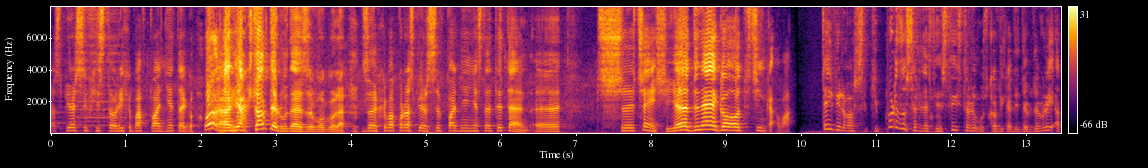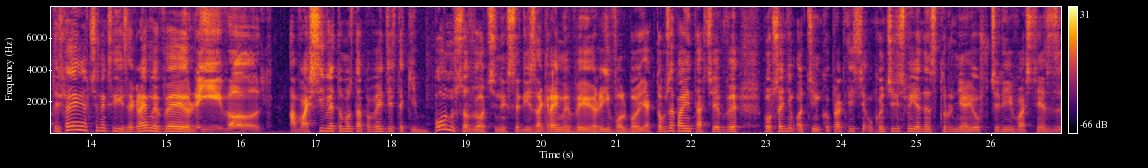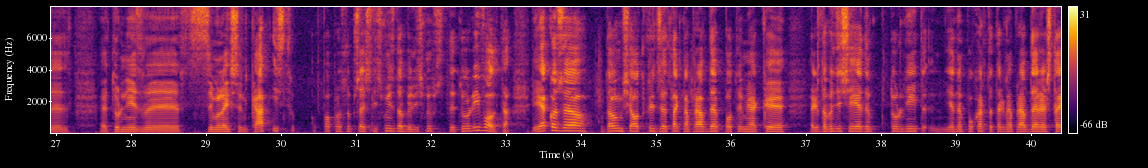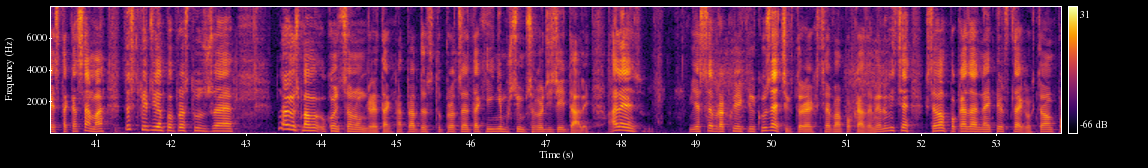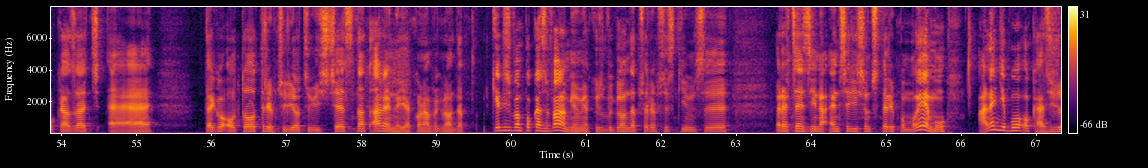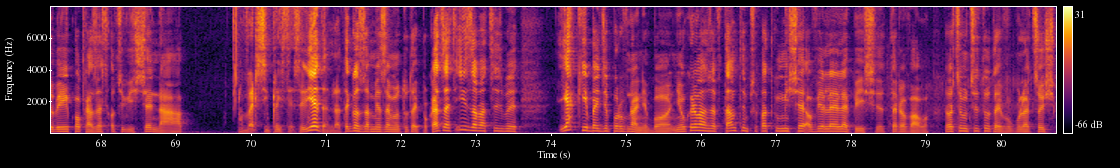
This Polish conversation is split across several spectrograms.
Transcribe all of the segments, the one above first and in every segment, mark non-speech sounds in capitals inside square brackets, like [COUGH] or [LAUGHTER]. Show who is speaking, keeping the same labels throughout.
Speaker 1: raz pierwszy w historii chyba wpadnie tego. O, jak tamten uderzył w ogóle? Że chyba po raz pierwszy wpadnie niestety ten. E, trzy części jednego odcinka. Ała. Cześć, witam was wszystkich bardzo serdecznie z tej strony Uskowika DW, a to jest kolejny odcinek serii Zagrajmy w Revolt. A właściwie to można powiedzieć taki bonusowy odcinek serii Zagrajmy w Revolt, bo jak dobrze pamiętacie, w poprzednim odcinku praktycznie ukończyliśmy jeden z turniejów, czyli właśnie z e, turniej z e, Simulation Cup i po prostu przeszliśmy i zdobyliśmy tytuł Revolta. I jako, że udało mi się odkryć, że tak naprawdę po tym jak, e, jak zdobędzie się jeden turniej, jeden puchar, to tak naprawdę reszta jest taka sama, to stwierdziłem po prostu, że no już mamy ukończoną grę tak naprawdę w 100% i nie musimy przechodzić jej dalej. Ale jeszcze brakuje kilku rzeczy, które chcę wam pokazać. Mianowicie chcę wam pokazać najpierw tego, chcę wam pokazać e, tego oto tryb, czyli oczywiście stat areny, jak ona wygląda. Kiedyś wam pokazywałem ją, jak już wygląda przede wszystkim z recenzji na N64 po mojemu, ale nie było okazji, żeby jej pokazać oczywiście na wersji PlayStation 1. Dlatego zamierzam ją tutaj pokazać i zobaczymy, jakie będzie porównanie, bo nie ukrywam, że w tamtym przypadku mi się o wiele lepiej się sterowało. Zobaczymy, czy tutaj w ogóle coś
